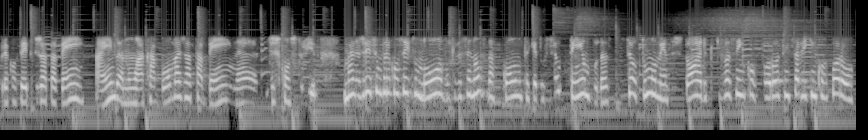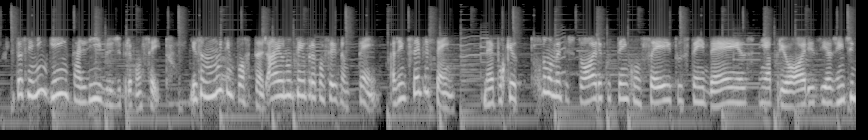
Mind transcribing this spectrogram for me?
Preconceito que já está bem, ainda não acabou, mas já está bem, né, desconstruído. Mas às vezes é um preconceito novo que você não se dá conta que é do seu tempo, do seu do momento histórico que você incorporou sem saber que incorporou. Então, assim, ninguém está livre de preconceito. Isso é muito importante. Ah, eu não tenho preconceito, não. Tem. A gente sempre tem, né? Porque todo momento histórico tem conceitos, tem ideias, tem a priori e a gente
